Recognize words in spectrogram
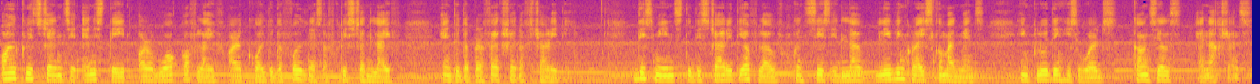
All Christians in any state or walk of life are called to the fullness of Christian life and to the perfection of charity. This means to this charity of love consists in love, living Christ's commandments, including His words, counsels, and actions.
